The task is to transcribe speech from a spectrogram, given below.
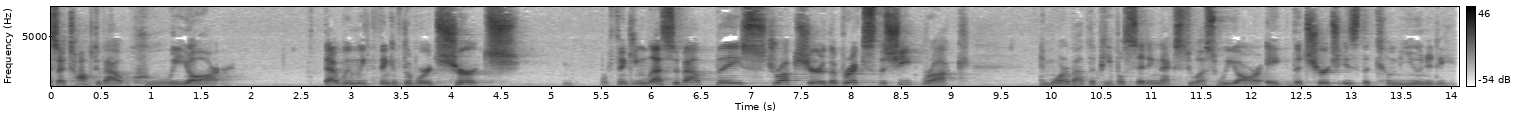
as I talked about who we are. That when we think of the word church, we're thinking less about the structure, the bricks, the sheetrock, and more about the people sitting next to us. We are a, the church is the community.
